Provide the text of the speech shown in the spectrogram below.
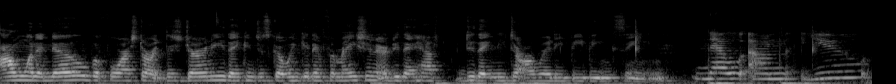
I want to know before I start this journey. They can just go and get information, or do they have? Do they need to already be being seen? No, um, you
